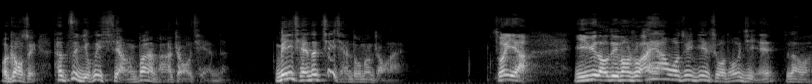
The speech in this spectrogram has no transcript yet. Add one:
我告诉你，他自己会想办法找钱的，没钱他借钱都能找来。所以啊，你遇到对方说：“哎呀，我最近手头紧，知道吗？”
